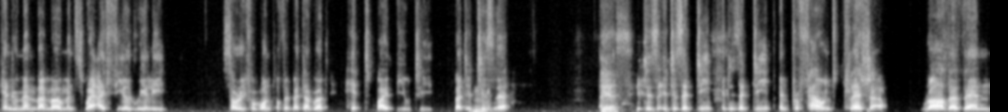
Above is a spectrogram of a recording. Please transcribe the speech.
can remember moments where i feel really sorry for want of a better word hit by beauty but it Mm. is a Yes. it is it is a deep it is a deep and profound pleasure rather than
